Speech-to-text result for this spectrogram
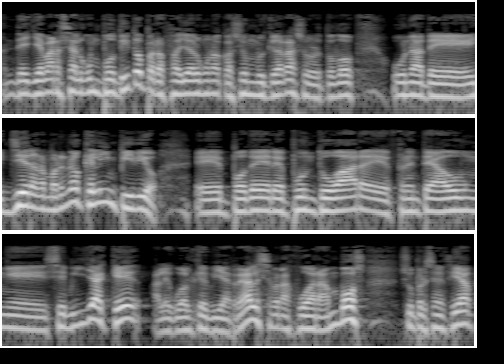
de llevarse algún puntito, pero falló alguna ocasión muy clara, sobre todo una de Gerard Moreno, que le impidió eh, poder eh, puntuar eh, frente a un Sevilla que, al igual que Villarreal, se van a jugar ambos su presencia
